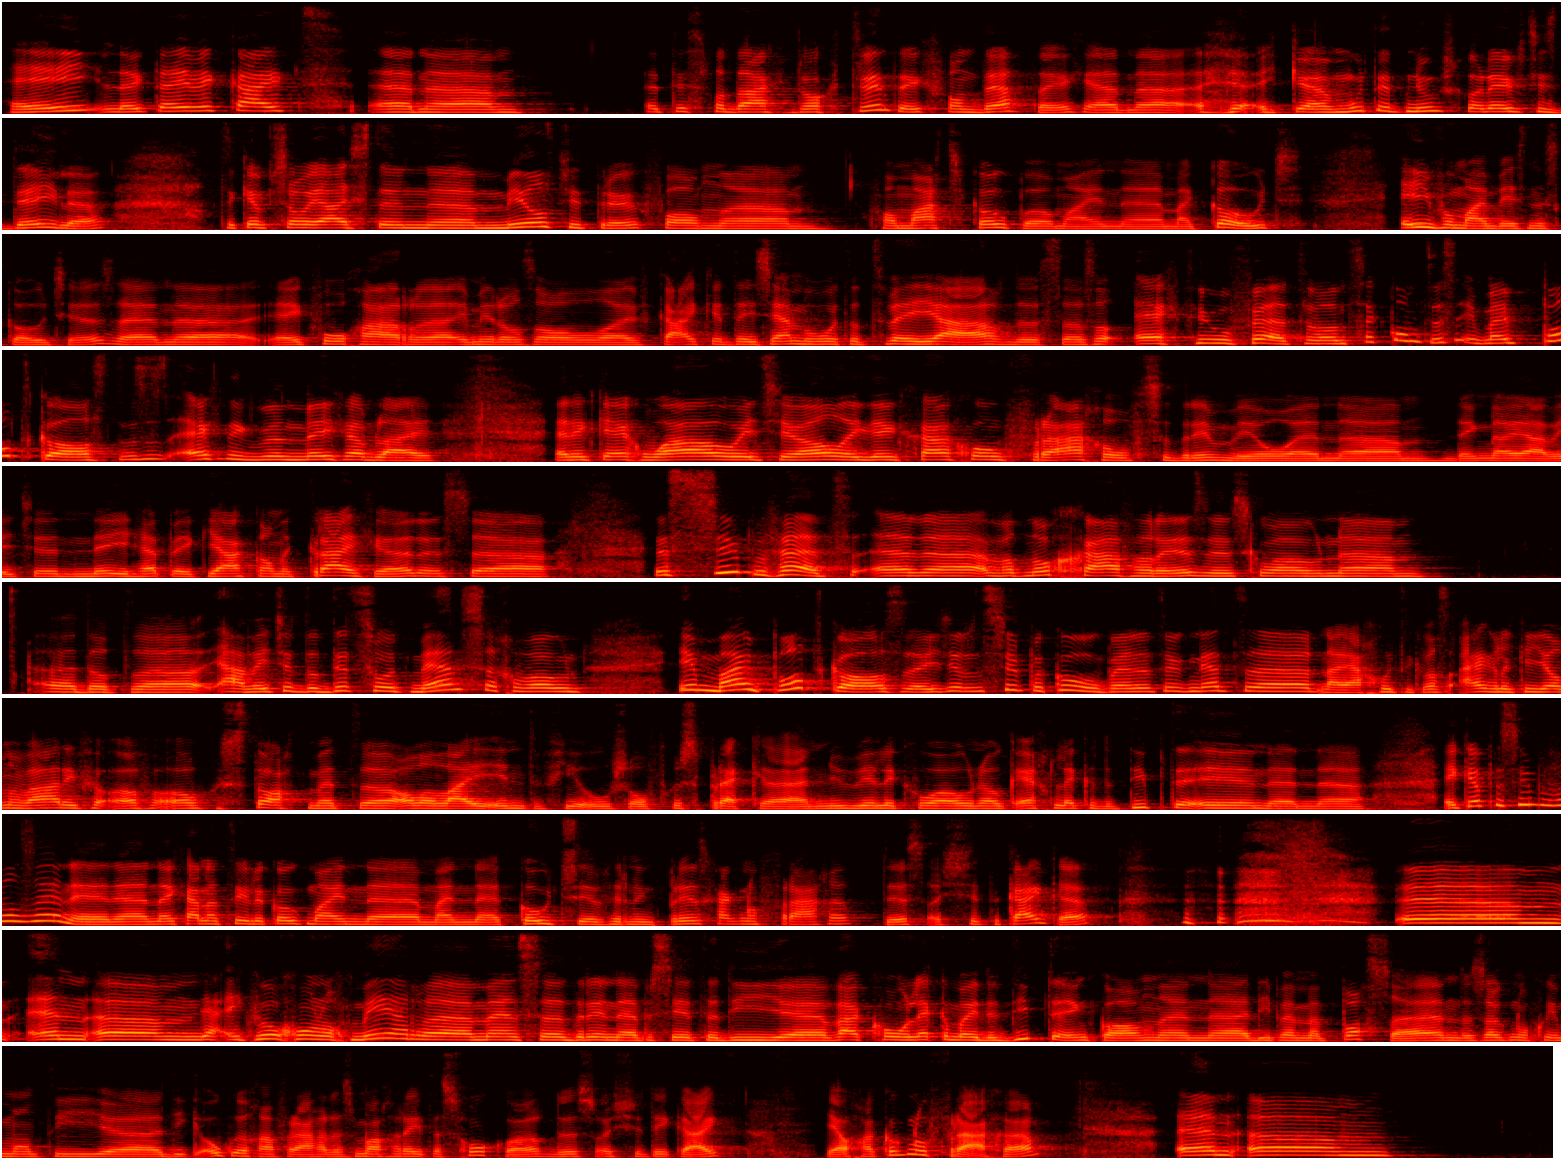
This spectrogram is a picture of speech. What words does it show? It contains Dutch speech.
Hey, leuk dat je weer kijkt. En uh, het is vandaag dag 20 van 30. En uh, ik uh, moet dit nieuws gewoon eventjes delen. Want ik heb zojuist een uh, mailtje terug van, ehm, van Maartje Kopen, mijn, mijn coach. Een van mijn business coaches. En ik volg haar inmiddels al, even kijken, december wordt het twee jaar. Dus dat is wel echt heel vet. Want ze komt dus in mijn podcast. Dus is echt, ik ben mega blij. En ik kreeg wauw, weet je wel. Ik denk, ga gewoon vragen of ze erin wil. En uh, ik denk, nou ja, weet je, nee heb ik, ja kan ik krijgen. Dus het is super vet. En uh, wat nog gaver is, is gewoon uh, dat, ja, weet je, dat dit soort mensen gewoon in mijn podcast, weet je. Dat is super cool. Ik ben natuurlijk net, uh, nou ja goed, ik was eigenlijk in januari al gestart met uh, allerlei interviews of gesprekken. En nu wil ik gewoon ook echt lekker de diepte in. En uh, ik heb er super veel zin in. En ik ga natuurlijk ook mijn, mijn coach, Veronique Prins, ga ik nog vragen. Dus als je zit te kijken... um, en um, ja, ik wil gewoon nog meer uh, mensen erin hebben zitten die, uh, waar ik gewoon lekker mee de diepte in kan en uh, die bij me passen. En er is ook nog iemand die, die ik ook wil gaan vragen, dat is Margaretha Schokker. Dus als je dit kijkt, jou ga ik ook nog vragen. En um,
